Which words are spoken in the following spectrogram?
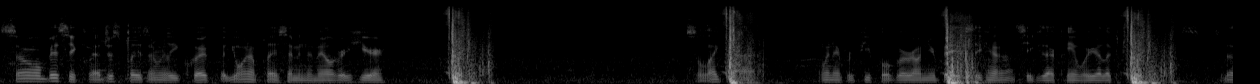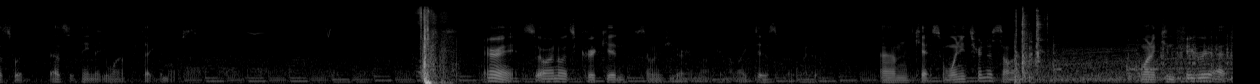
So basically I just placed them really quick, but you want to place them in the middle right here. So like that, whenever people go around your base, they cannot see exactly where your electronic is. So that's what that's the thing that you want to protect the most. Alright, so I know it's crooked. Some of you are not going to like this, but whatever. Um, okay, so when you turn this on, you want to configure it at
